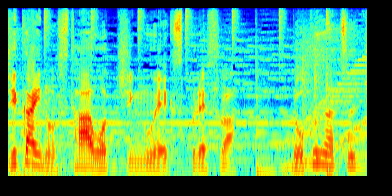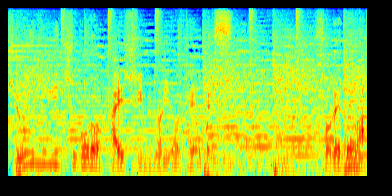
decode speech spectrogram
次回の「スターウォッチングエクスプレス」は6月12日頃配信の予定です。それでは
